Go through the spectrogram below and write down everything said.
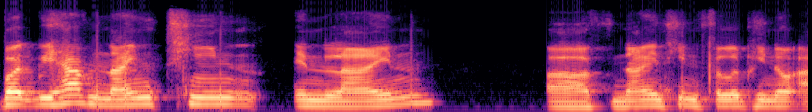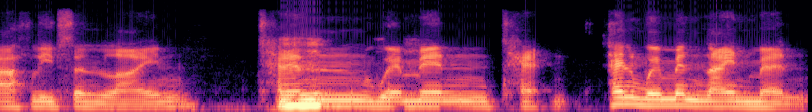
But we have 19 in line, uh, 19 Filipino athletes in line, 10 women, 10, 10 women, nine men,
